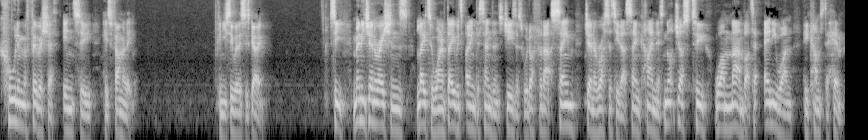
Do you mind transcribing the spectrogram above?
calling Mephibosheth into his family. Can you see where this is going? See, many generations later, one of David's own descendants, Jesus, would offer that same generosity, that same kindness, not just to one man, but to anyone who comes to him.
